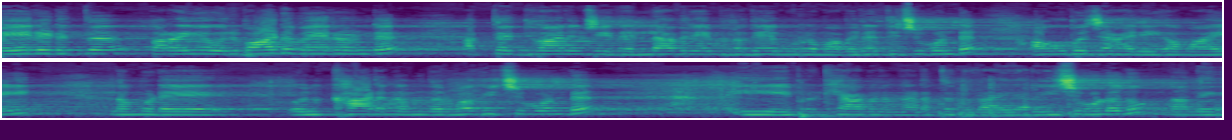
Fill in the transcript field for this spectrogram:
പേരെടുത്ത് പറയുക ഒരുപാട് പേരുണ്ട്. അത്യധ്വാനം ചെയ്ത എല്ലാവരെയും ഹൃദയപൂർവം അഭിനന്ദിച്ചുകൊണ്ട് ഔപചാരികമായി നമ്മുടെ ഉദ്ഘാടനം നിർവഹിച്ചുകൊണ്ട് ഈ പ്രഖ്യാപനം നടത്തുന്നതായി അറിയിച്ചുകൊള്ളുന്നു. നന്ദി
